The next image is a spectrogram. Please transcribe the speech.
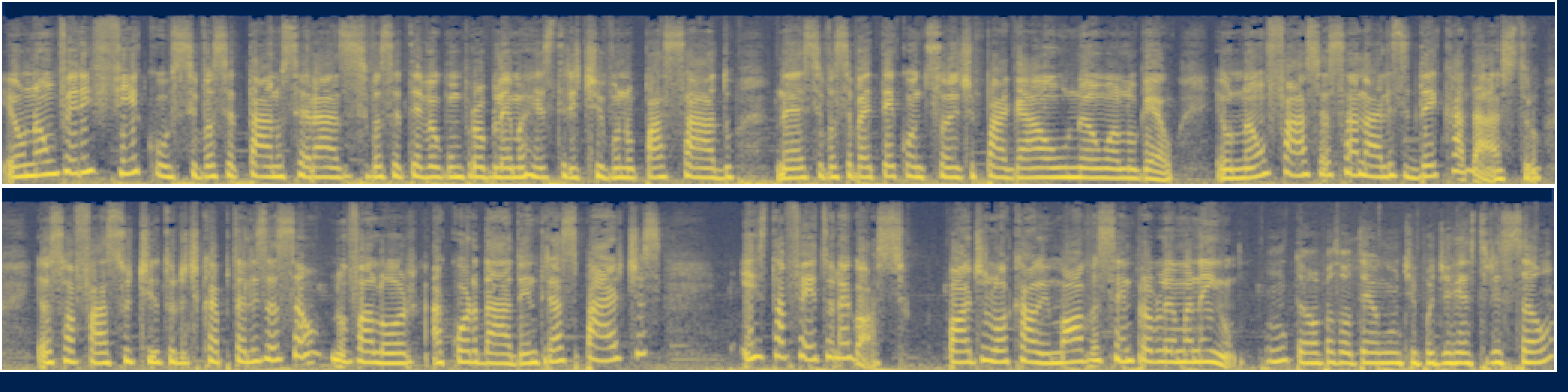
Eu não verifico se você está no Serasa, se você teve algum problema restritivo no passado, né? Se você vai ter condições de pagar ou não o aluguel. Eu não faço essa análise de cadastro. Eu só faço o título de capitalização no valor acordado entre as partes e está feito o negócio pode locar o imóvel sem problema nenhum. Então a pessoa tem algum tipo de restrição,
